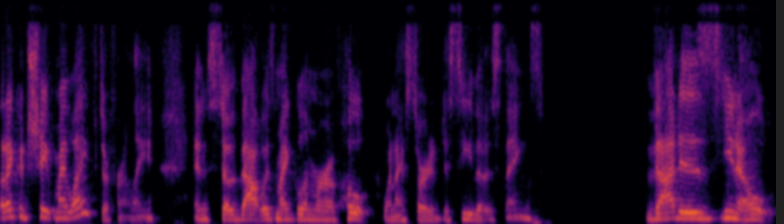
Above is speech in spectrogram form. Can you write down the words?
that I could shape my life differently. And so that was my glimmer of hope when I started to see those things. That is, you know,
